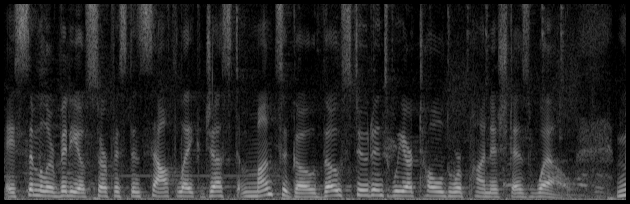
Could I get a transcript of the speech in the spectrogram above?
A similar video surfaced in Southlake just months ago. Those students, we are told, were punished as well. Mean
